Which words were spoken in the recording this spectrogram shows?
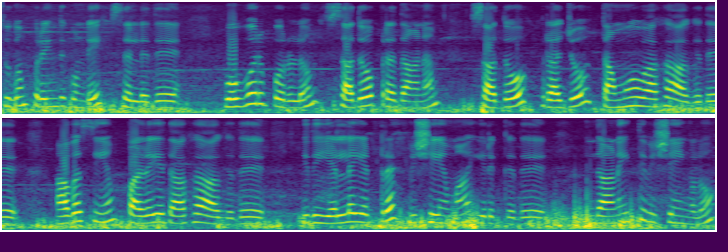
சுகம் குறைந்து கொண்டே செல்லுது. ஒவ்வொரு பொருளும் சதோ பிரதானம் சதோ ரஜோ தமோவாக ஆகுது. அவசியம் பழையதாக ஆகுது. இது எல்லையற்ற விஷயமாக இருக்குது. இந்த அனைத்து விஷயங்களும்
